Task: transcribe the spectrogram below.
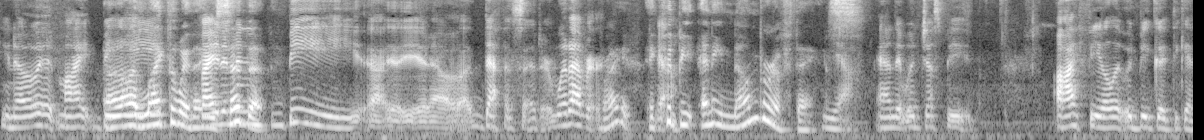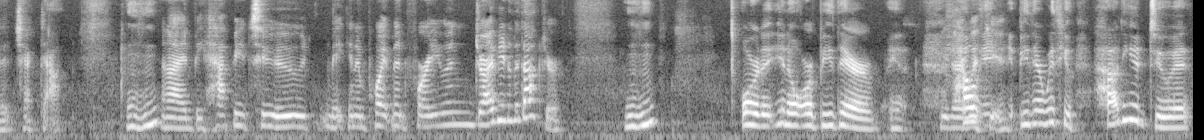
You know, it might be. Ah, I like the way that you vitamin said that. B, uh, you know, a deficit or whatever. Right. It Yeah. could be any number of things. Yeah, and it would just be, I feel it would be good to get it checked out. Mm-hmm. And I'd be happy to make an appointment for you and drive you to the doctor. Mm-hmm. Or to, you know, or be there. Be there How with you. be there with you? How do you do it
